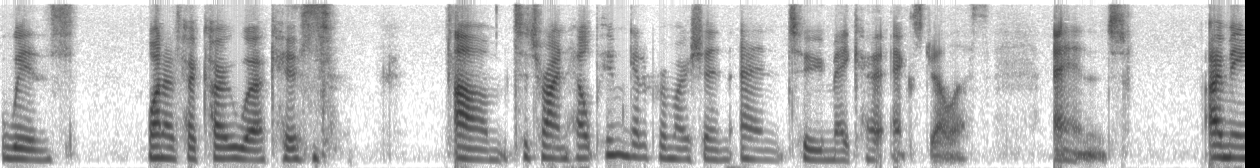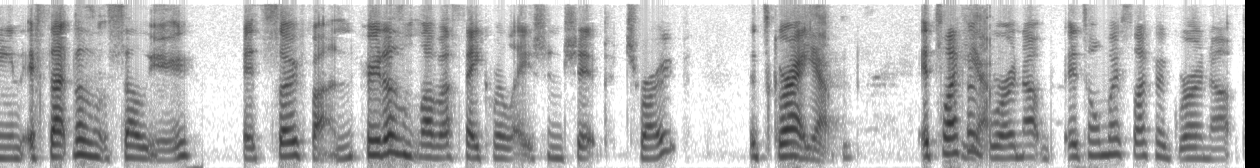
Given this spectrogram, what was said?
with one of her co-workers um, to try and help him get a promotion and to make her ex jealous. And I mean, if that doesn't sell you, it's so fun. Who doesn't love a fake relationship trope? It's great. yeah It's like a Yeah. grown up. It's almost like a grown up,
